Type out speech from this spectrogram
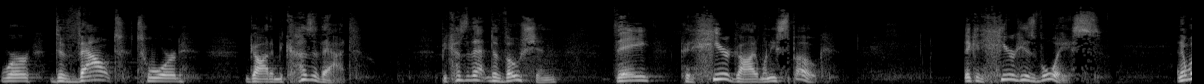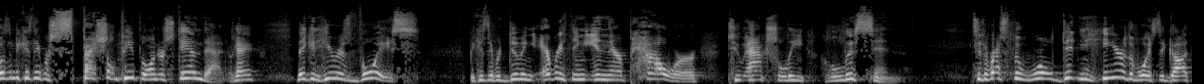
were devout toward God. And because of that, because of that devotion, they could hear God when He spoke. They could hear His voice. And it wasn't because they were special people, understand that, okay? They could hear His voice because they were doing everything in their power to actually listen. See, the rest of the world didn't hear the voice of God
